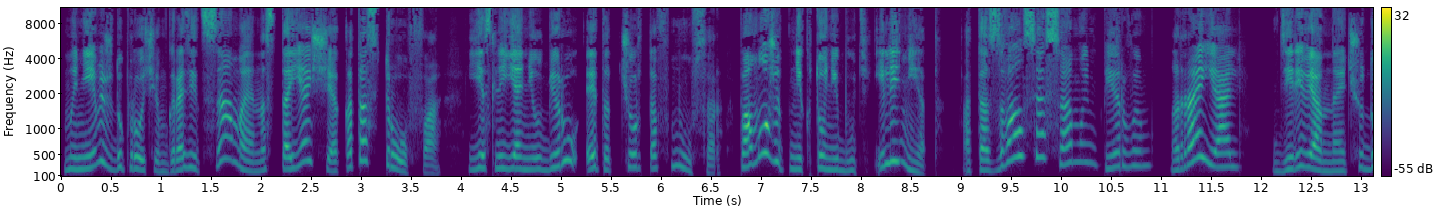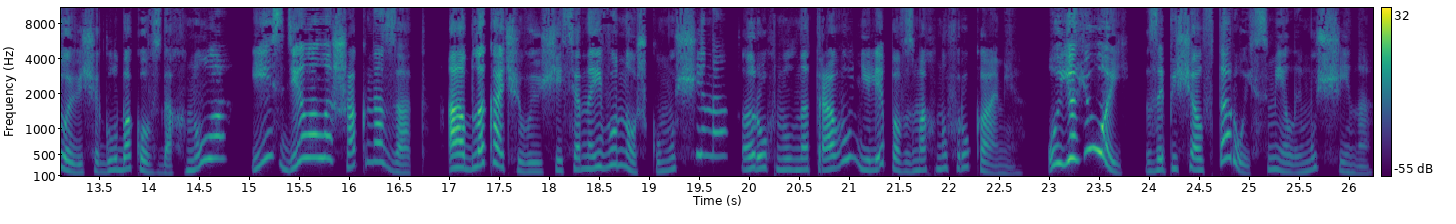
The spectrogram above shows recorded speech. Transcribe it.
Мне, между прочим, грозит самая настоящая катастрофа, если я не уберу этот чертов мусор. Поможет мне кто-нибудь или нет?» Отозвался самым первым рояль. Деревянное чудовище глубоко вздохнуло и сделало шаг назад, а облокачивающийся на его ножку мужчина рухнул на траву, нелепо взмахнув руками. «Ой-ой-ой!» – запищал второй смелый мужчина.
